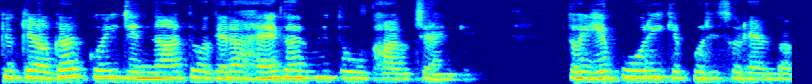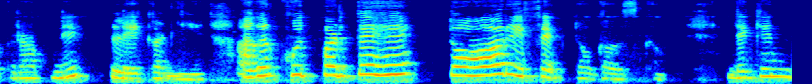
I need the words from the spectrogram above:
کیونکہ اگر کوئی جنات وغیرہ ہے گھر میں تو وہ بھاگ جائیں گے۔ تو یہ پوری کے پوری سورہ البقرہ آپ نے پلے کرنی ہے۔ اگر خود پڑھتے ہیں تو اور افیکٹ ہوگا اس کا۔ لیکن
